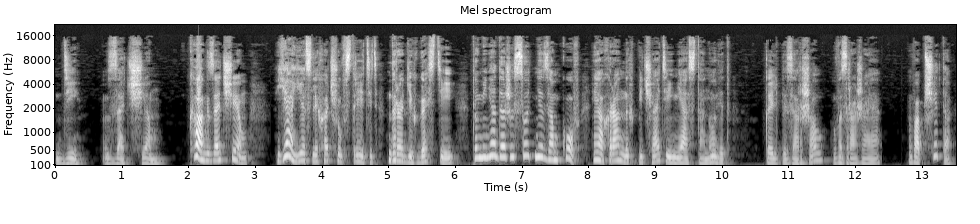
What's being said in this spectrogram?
«Ди, зачем?» «Как зачем?» Я, если хочу встретить дорогих гостей, то меня даже сотни замков и охранных печатей не остановит». Кельпи заржал, возражая. «Вообще-то,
